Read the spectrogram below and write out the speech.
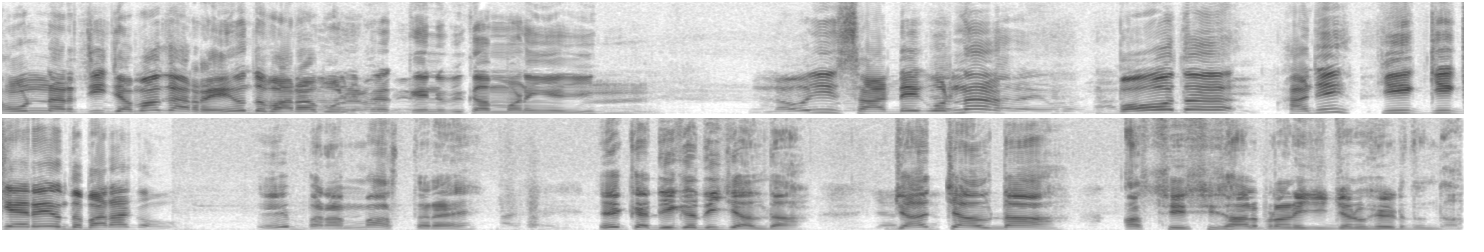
ਹੁਣ એનર્ਜੀ ਜਮਾ ਕਰ ਰਹੇ ਹੋ ਦੁਬਾਰਾ ਬੋਲਣ। ਫਿਰ ਅੱਗੇ ਨੂੰ ਵੀ ਕੰਮ ਆਣੀ ਹੈ ਜੀ। ਲਓ ਜੀ ਸਾਡੇ ਕੋਲ ਨਾ ਬਹੁਤ ਹਾਂਜੀ ਕੀ ਕੀ ਕਹਿ ਰਹੇ ਹੋ? ਦੁਬਾਰਾ ਕਹੋ। ਇਹ ਬ੍ਰਹਮਾਸਤਰ ਹੈ। ਇਹ ਕਦੀ ਕਦੀ ਚੱਲਦਾ। ਜਦ ਚੱਲਦਾ 80 80 ਸਾਲ ਪੁਰਾਣੀ ਚੀਜ਼ਾਂ ਨੂੰ ਖੇਡ ਦਿੰਦਾ।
